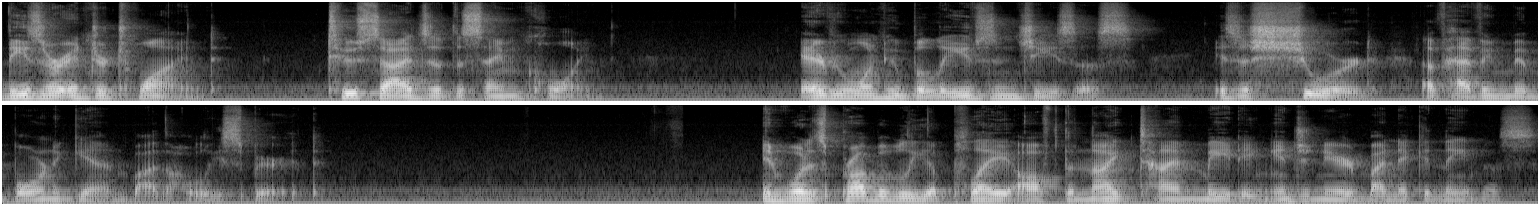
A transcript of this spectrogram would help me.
These are intertwined, two sides of the same coin. Everyone who believes in Jesus is assured of having been born again by the Holy Spirit. In what is probably a play off the nighttime meeting engineered by Nicodemus,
